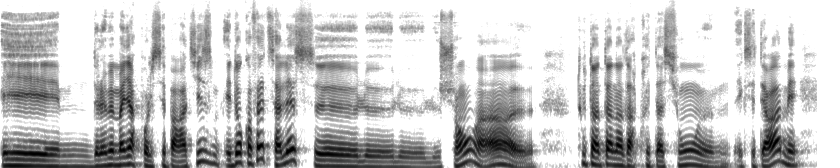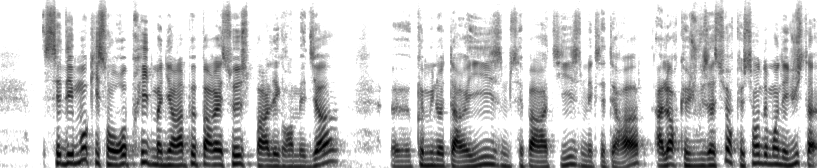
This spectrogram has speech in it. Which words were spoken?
Et de la même manière pour le séparatisme. Et donc, en fait, ça laisse euh, le, champ à euh, tout un tas d'interprétations, euh, etc. Mais c'est des mots qui sont repris de manière un peu paresseuse par les grands médias, euh, communautarisme, séparatisme, etc. Alors que je vous assure que si on demandait juste à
